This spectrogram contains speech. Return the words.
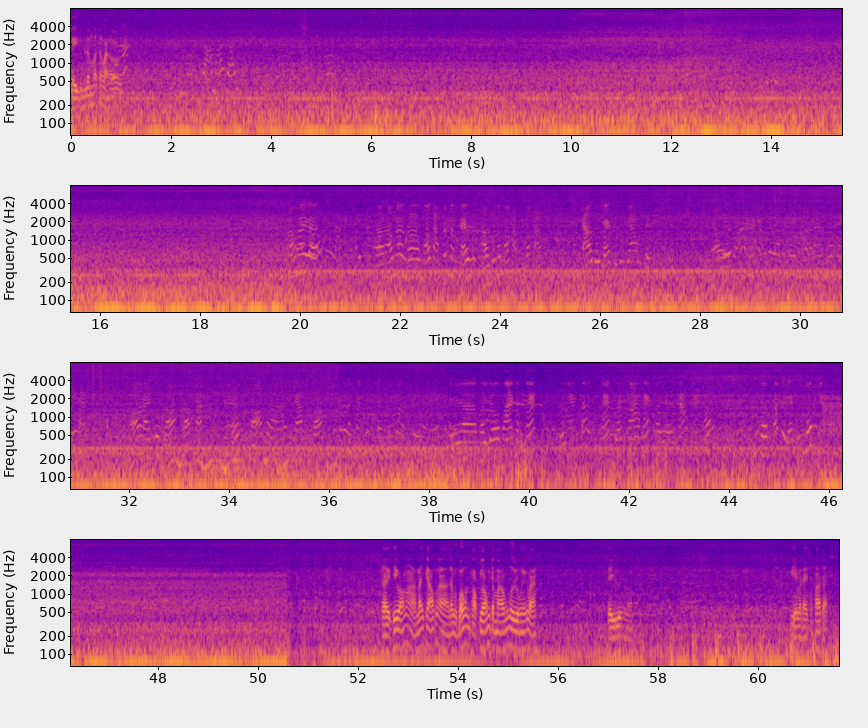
Xì tùm lum hết các bạn ơi. Bốn thì vô ba chục mét đường ngang sáu mét lên ba mét rồi sáu ngàn khối chúng bơm hết thì vậy cũng bốn ngàn Rồi thiếu ống à, lấy cái ống à, 114 anh thọt vô ống 140 luôn nha các bạn. kỳ luôn nè. ghê bên đây sắp hết rồi.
